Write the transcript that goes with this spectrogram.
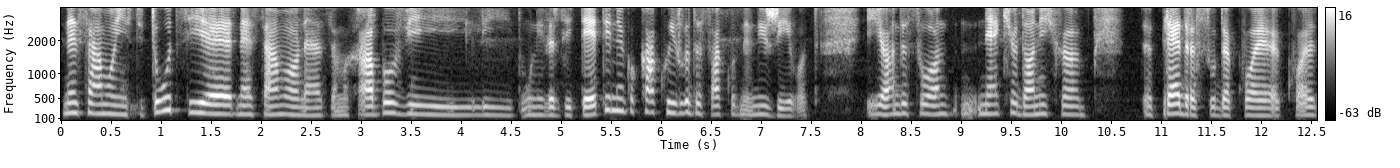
ne samo institucije, ne samo, ne znam, hubovi ili univerziteti, nego kako izgleda svakodnevni život. I onda su on, neki od onih uh, predrasuda koje, koje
